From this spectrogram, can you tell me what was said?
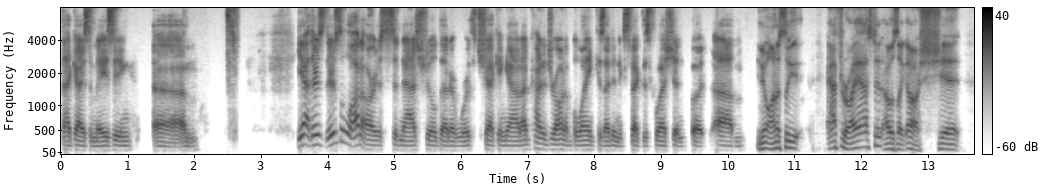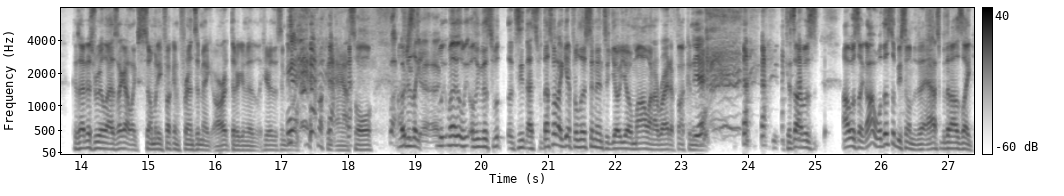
that guy's amazing. Um, yeah, there's there's a lot of artists in Nashville that are worth checking out. I'm kind of drawing a blank because I didn't expect this question, but um, You know, honestly, after I asked it, I was like, oh shit. Because I just realized I got like so many fucking friends that make art that are gonna hear this and be like, "You fucking asshole. fuck I was just like, Doug. well, well, this, see, that's that's what I get for listening to Yo Yo Ma when I write a fucking yeah, because I was I was like, oh well, this will be something to ask, but then I was like,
